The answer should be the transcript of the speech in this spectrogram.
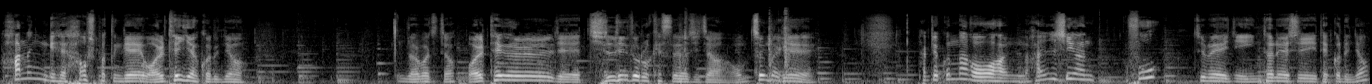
하는 게 하고 싶었던 게 월탱이었거든요. 열받았죠. 월탱을 이제 질리도록 했어요, 진짜 엄청나게 학교 끝나고 한 1시간 후쯤에 이제 인터넷이 됐거든요.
